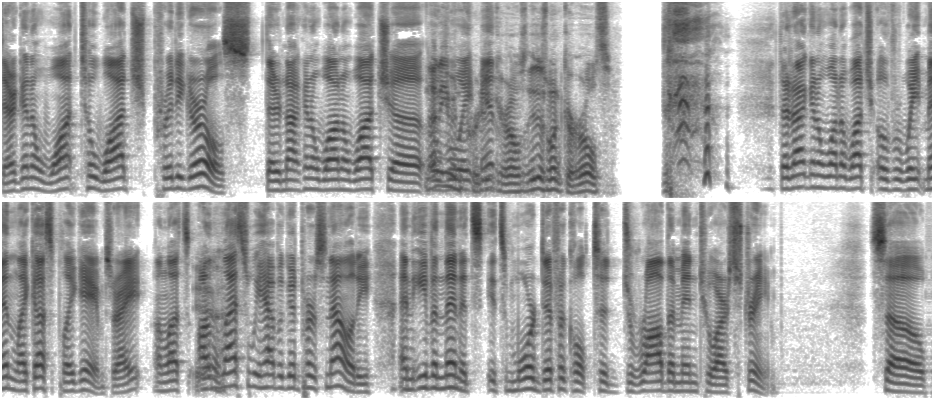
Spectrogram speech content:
they're gonna want to watch pretty girls. They're not gonna want to watch uh, Not even pretty men. girls; they just want girls. they're not going to want to watch overweight men like us play games, right? Unless Yeah. unless we have a good personality, and even then it's it's more difficult to draw them into our stream. So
